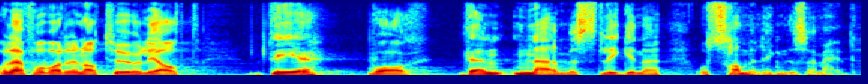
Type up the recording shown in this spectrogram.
Og Derfor var det naturlig at det var den nærmestliggende å sammenligne seg med.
